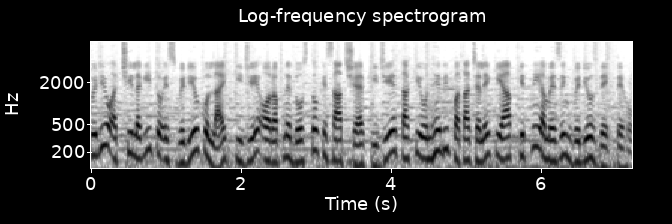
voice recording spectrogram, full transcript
वीडियो अच्छी लगी तो इस वीडियो को लाइक कीजिए और अपने दोस्तों के साथ शेयर कीजिए ताकि उन्हें भी पता चले कि आप कितनी अमेजिंग वीडियोस देखते हो।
